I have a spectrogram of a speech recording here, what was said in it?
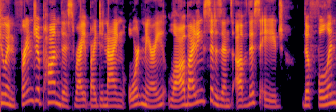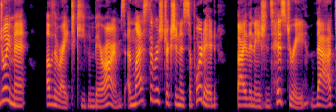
to infringe upon this right by denying ordinary, law abiding citizens of this age the full enjoyment of the right to keep and bear arms, unless the restriction is supported by the nation's history. That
